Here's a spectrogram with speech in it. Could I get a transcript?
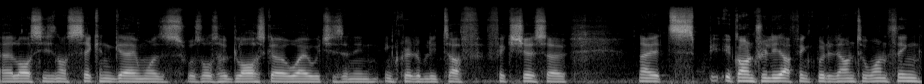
Uh, last season, our second game was was also Glasgow away, which is an in, incredibly tough fixture. So, no, it's you can't really, I think, put it down to one thing.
